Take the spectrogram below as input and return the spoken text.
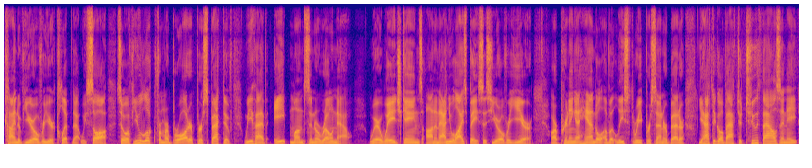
kind of year over year clip that we saw. So if you look from a broader perspective, we've had eight months in a row now where wage gains on an annualized basis year over year are printing a handle of at least 3% or better. You have to go back to 2008,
